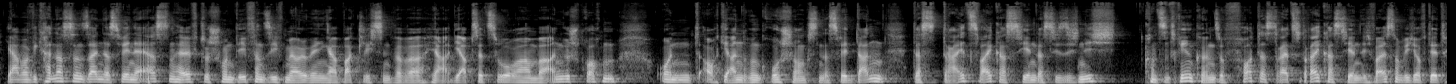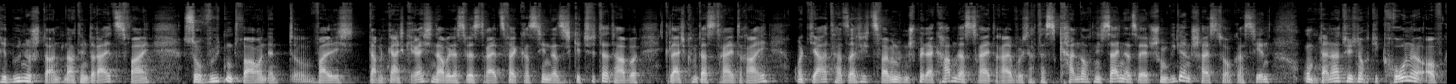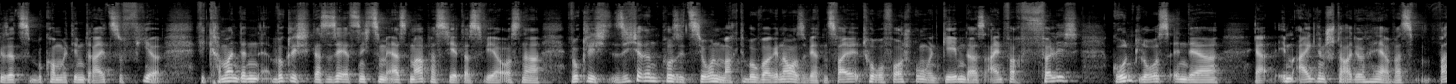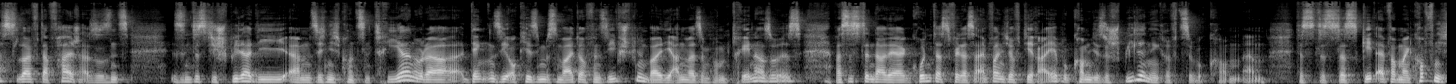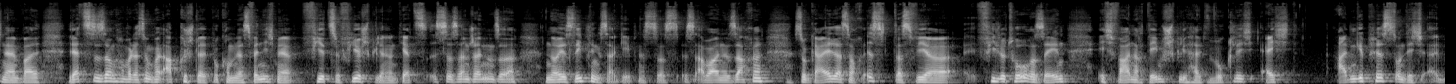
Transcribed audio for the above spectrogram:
Ja, aber wie kann das denn sein, dass wir in der ersten Hälfte schon defensiv mehr oder weniger wackelig sind, weil wir, ja, die Absetztore haben wir angesprochen und auch die anderen Großchancen, dass wir dann das 3-2 kassieren, dass sie sich nicht konzentrieren können, sofort das 3 zu 3 kassieren. Ich weiß noch, wie ich auf der Tribüne stand nach dem 3-2, so wütend war und weil ich damit gar nicht gerechnet habe, dass wir das 3-2 kassieren, dass ich getwittert habe, gleich kommt das 3-3 und ja, tatsächlich zwei Minuten später kam das 3-3, wo ich dachte, das kann doch nicht sein, dass wir jetzt schon wieder ein Scheiß-Tor kassieren, um dann natürlich noch die Krone aufgesetzt zu bekommen mit dem 3 zu 4. Wie kann man denn wirklich, das ist ja jetzt nicht zum ersten Mal passiert, dass wir aus einer wirklich sicheren Position, Magdeburg war genauso, wir hatten zwei Tore Vorsprung und geben das einfach völlig grundlos in der ja, im eigenen Stadion her. Was, was läuft da falsch? Also sind's, sind es die Spieler, die ähm, sich nicht konzentrieren oder denken sie, okay, sie müssen weiter offensiv spielen, weil die Anweisung vom Trainer so ist? Was ist denn da der Grund, dass wir das einfach nicht auf die Reihe bekommen, diese Spiele in den Griff zu bekommen? Ähm, das, das, das geht einfach mein Kopf nicht hinein, weil letzte Saison haben wir das irgendwann abgestellt bekommen, dass wir nicht mehr 4 zu 4 spielen. Und jetzt ist das anscheinend unser neues Lieblingsergebnis. Das ist aber eine Sache, so geil das auch ist, dass wir viele Tore sehen. Ich war nach dem Spiel halt wirklich echt angepisst und ich äh,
